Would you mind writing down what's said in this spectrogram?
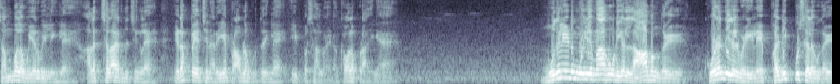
சம்பள உயர்வு இல்லைங்களே அலைச்சலாக இருந்துச்சுங்களே இடப்பெயர்ச்சி நிறைய ப்ராப்ளம் கொடுத்ததுங்களே இப்போ சால்வ் ஆகிடும் கவலைப்படாதீங்க. முதலீடு மூலியமாக உடைய லாபங்கள் குழந்தைகள் வழியிலே படிப்பு செலவுகள்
